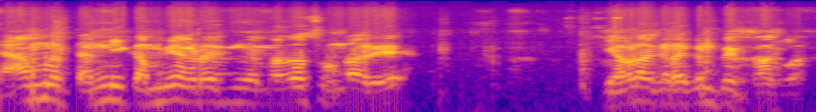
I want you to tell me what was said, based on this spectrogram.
டேம்ல தண்ணி கம்மியா கிடக்குங்கிற மாதிரி தான் சொன்னாரு. எவ்வளவு கிடக்குன்னு போய் பார்க்கலாம்.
